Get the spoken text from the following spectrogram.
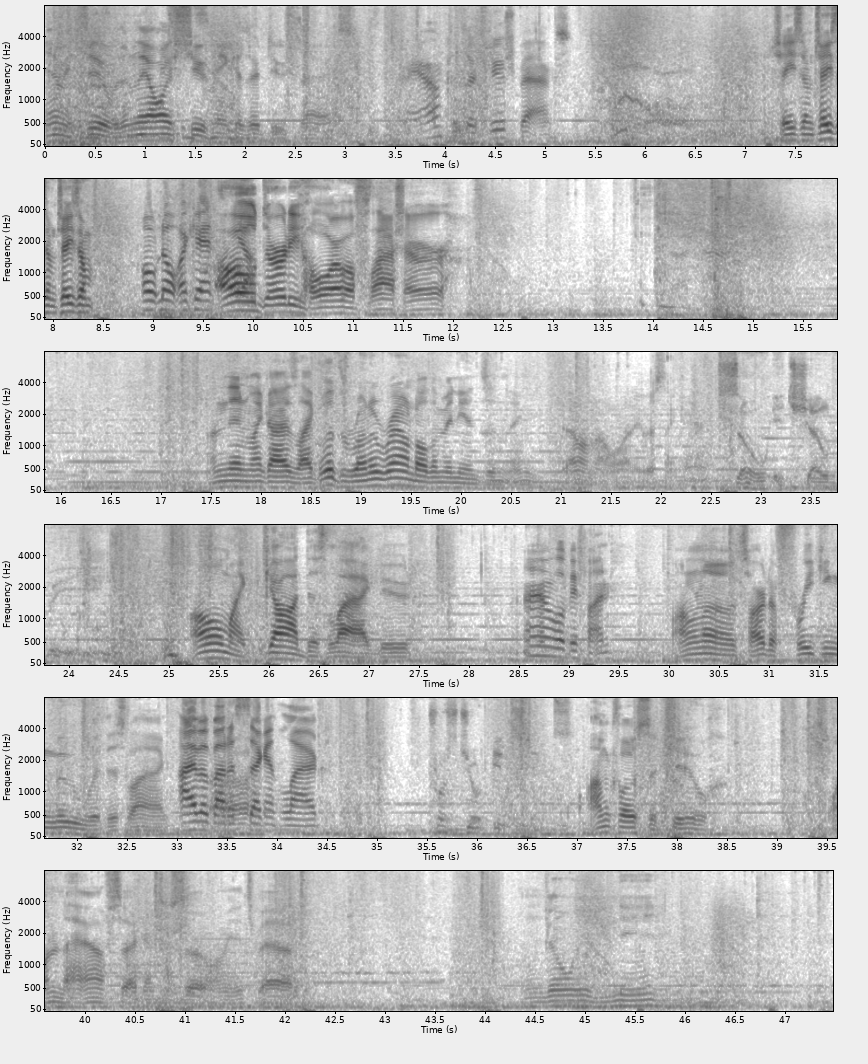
Yeah, me too. But then they always shoot me because they're douchebags. Yeah, because they're douchebags. Chase him, chase him, chase him. Oh no, I can't. Oh, yeah. dirty whore of a flasher. And then my guy's like, let's run around all the minions, and, and I don't know what he was thinking. So it shall be. Oh my god, this lag, dude. Eh, we'll be fine. I don't know, it's hard to freaking move with this lag. I have about a Uh. second lag. Trust your instincts. I'm close to two. One and a half seconds or so. I mean, it's bad. I'm going in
